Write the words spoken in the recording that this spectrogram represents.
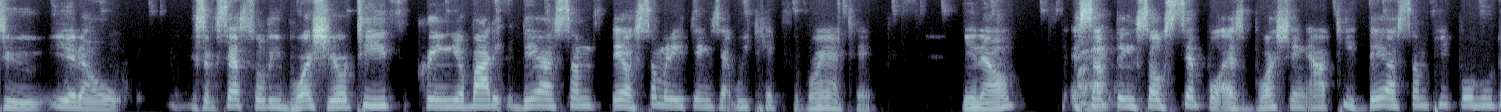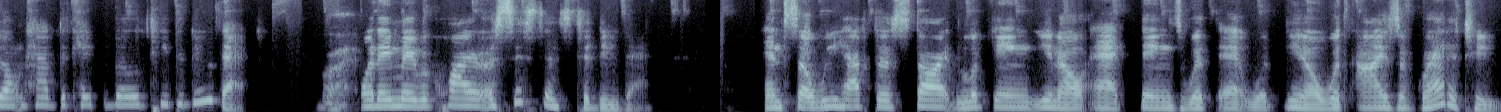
to you know successfully brush your teeth, clean your body. There are some there are so many things that we take for granted, you know. Right. Something so simple as brushing our teeth. There are some people who don't have the capability to do that. Right. Or they may require assistance to do that. And so we have to start looking, you know, at things with at with, you know, with eyes of gratitude.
